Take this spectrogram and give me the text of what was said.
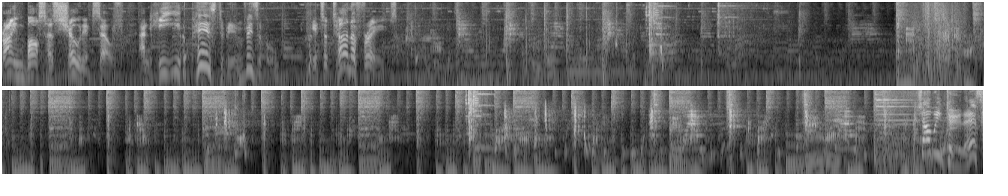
Crime boss has shown itself, and he. Appears to be invisible. It's a turn of phrase. Shall we do this?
